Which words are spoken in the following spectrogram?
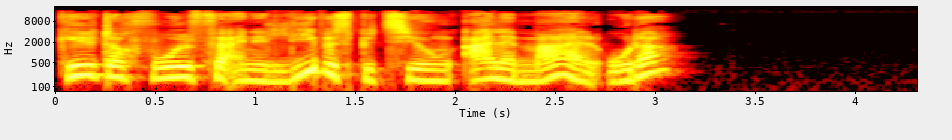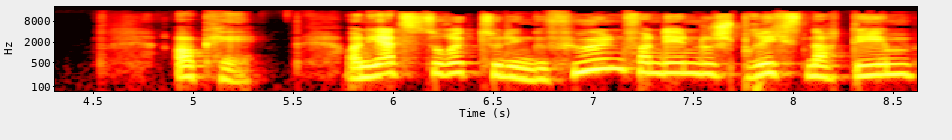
gilt doch wohl für eine Liebesbeziehung allemal, oder? Okay. Und jetzt zurück zu den Gefühlen, von denen du sprichst, nachdem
